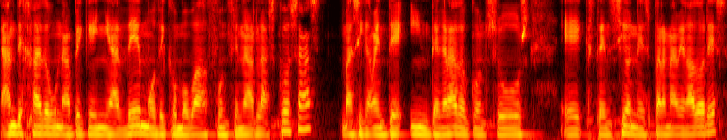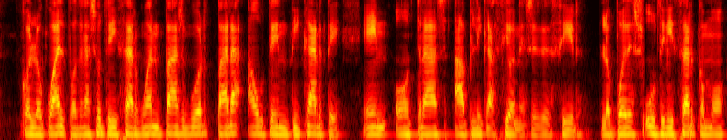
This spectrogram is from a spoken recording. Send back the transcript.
Han dejado una pequeña demo de cómo va a funcionar las cosas, básicamente integrado con sus eh, extensiones para navegadores, con lo cual podrás utilizar One Password para autenticarte en otras aplicaciones, es decir, lo puedes utilizar como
